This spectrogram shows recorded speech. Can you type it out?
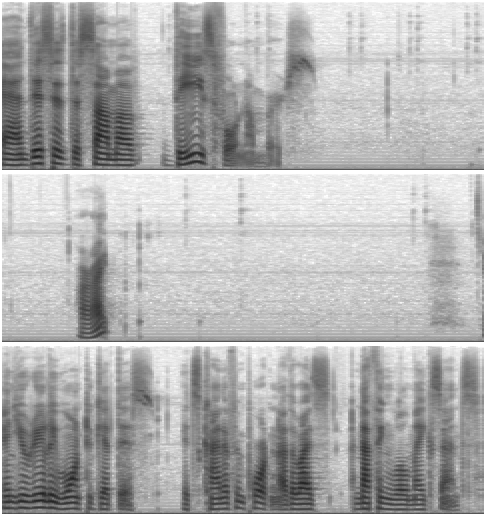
And this is the sum of these four numbers. All right? And you really want to get this. It's kind of important, otherwise nothing will make sense.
